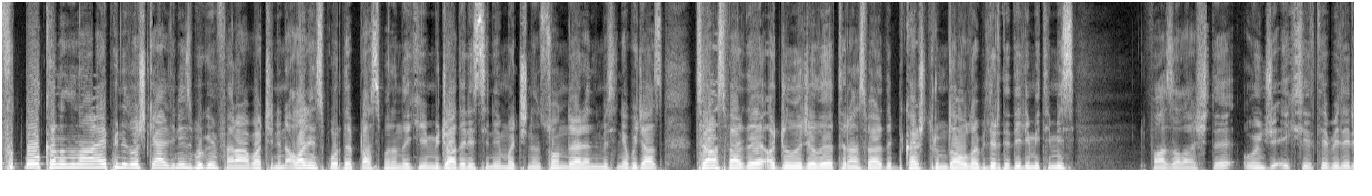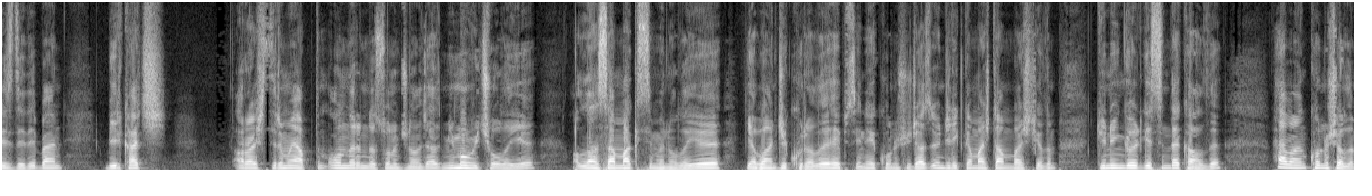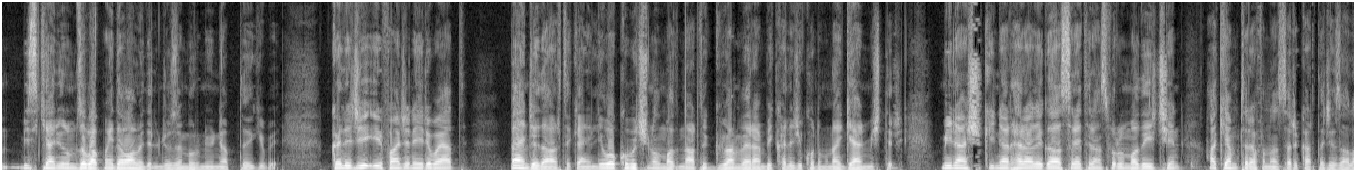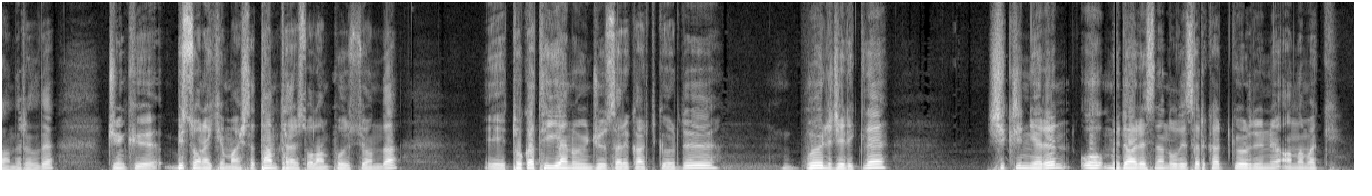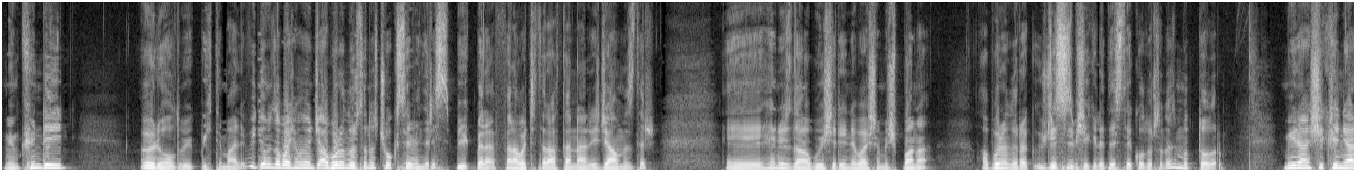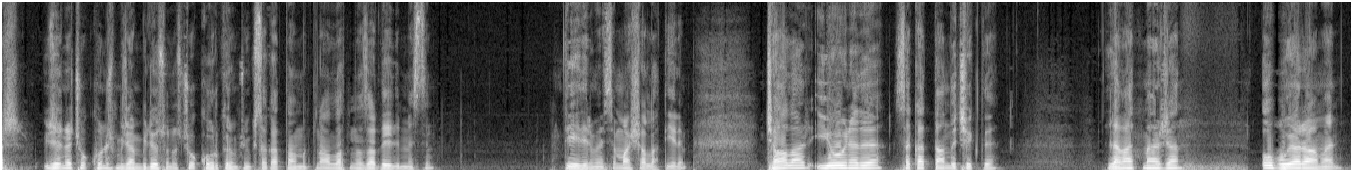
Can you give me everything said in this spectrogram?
Futbol kanalına hepiniz hoş geldiniz. Bugün Fenerbahçe'nin Alanyaspor deplasmanındaki mücadelesini, maçının son değerlendirmesini yapacağız. Transferde acılıcalı, transferde birkaç durum daha olabilir dedi. Limitimiz fazlalaştı. Oyuncu eksiltebiliriz dedi. Ben birkaç araştırma yaptım. Onların da sonucunu alacağız. Mimovic olayı, Allah'ın sen Maximen olayı, yabancı kuralı hepsini konuşacağız. Öncelikle maçtan başlayalım. Dünün gölgesinde kaldı. Hemen konuşalım. Biz kendi yolumuza bakmaya devam edelim. Jose Mourinho'nun yaptığı gibi. Kaleci İrfan Can Eğribayat bence de artık yani Livakovic'in olmadığını artık güven veren bir kaleci konumuna gelmiştir. Milan Skriniar herhalde Galatasaray transfer olmadığı için hakem tarafından sarı kartla cezalandırıldı. Çünkü bir sonraki maçta tam tersi olan pozisyonda e, tokatı yiyen oyuncu sarı kart gördü. Böylecelikle Skriniar'ın o müdahalesinden dolayı sarı kart gördüğünü anlamak mümkün değil. Öyle oldu büyük bir ihtimalle. Videomuza başlamadan önce abone olursanız çok seviniriz. Büyük Fenerbahçe taraftarından ricamızdır. Ee, henüz daha bu işe yeni başlamış bana abone olarak ücretsiz bir şekilde destek olursanız mutlu olurum. Milan Skriniar üzerine çok konuşmayacağım biliyorsunuz. Çok korkuyorum çünkü sakatlanmaktan. Allah'tan nazar değdirmesin. Değdirmesin maşallah diyelim. Çağlar iyi oynadı. Sakatlandı çıktı. Levent Mercan o boya rağmen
